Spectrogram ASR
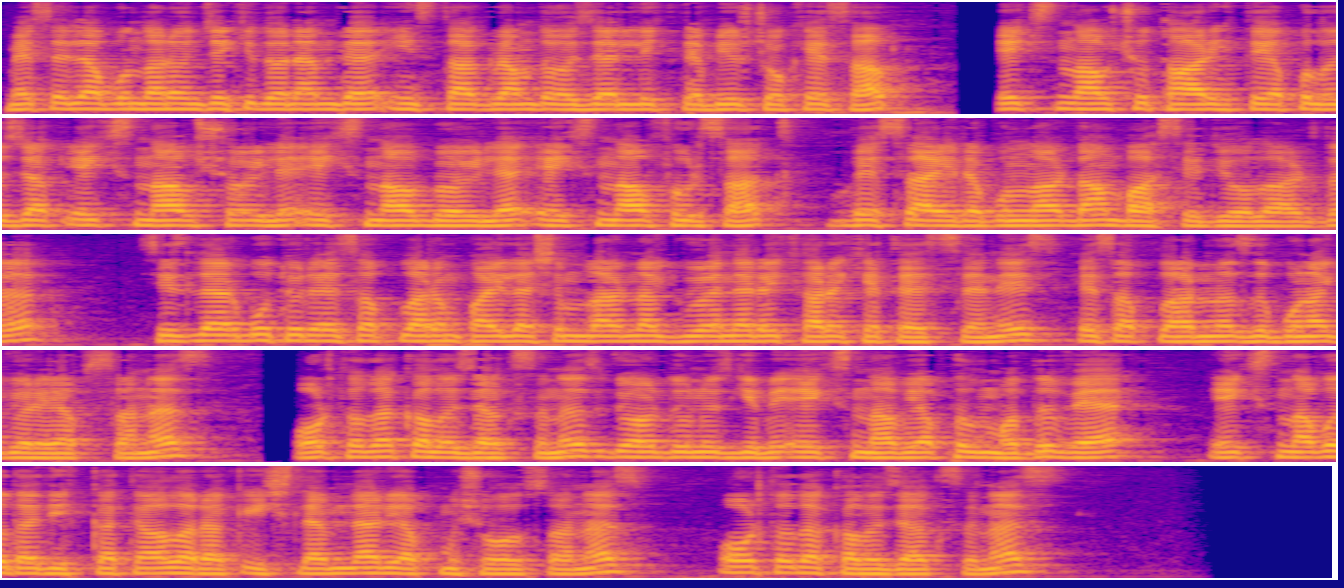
Mesela bundan önceki dönemde Instagram'da özellikle birçok hesap ek sınav şu tarihte yapılacak, ek sınav şöyle, ek sınav böyle, ek sınav fırsat vesaire bunlardan bahsediyorlardı. Sizler bu tür hesapların paylaşımlarına güvenerek hareket etseniz, hesaplarınızı buna göre yapsanız ortada kalacaksınız. Gördüğünüz gibi ek sınav yapılmadı ve ek sınavı da dikkate alarak işlemler yapmış olsanız ortada kalacaksınız.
